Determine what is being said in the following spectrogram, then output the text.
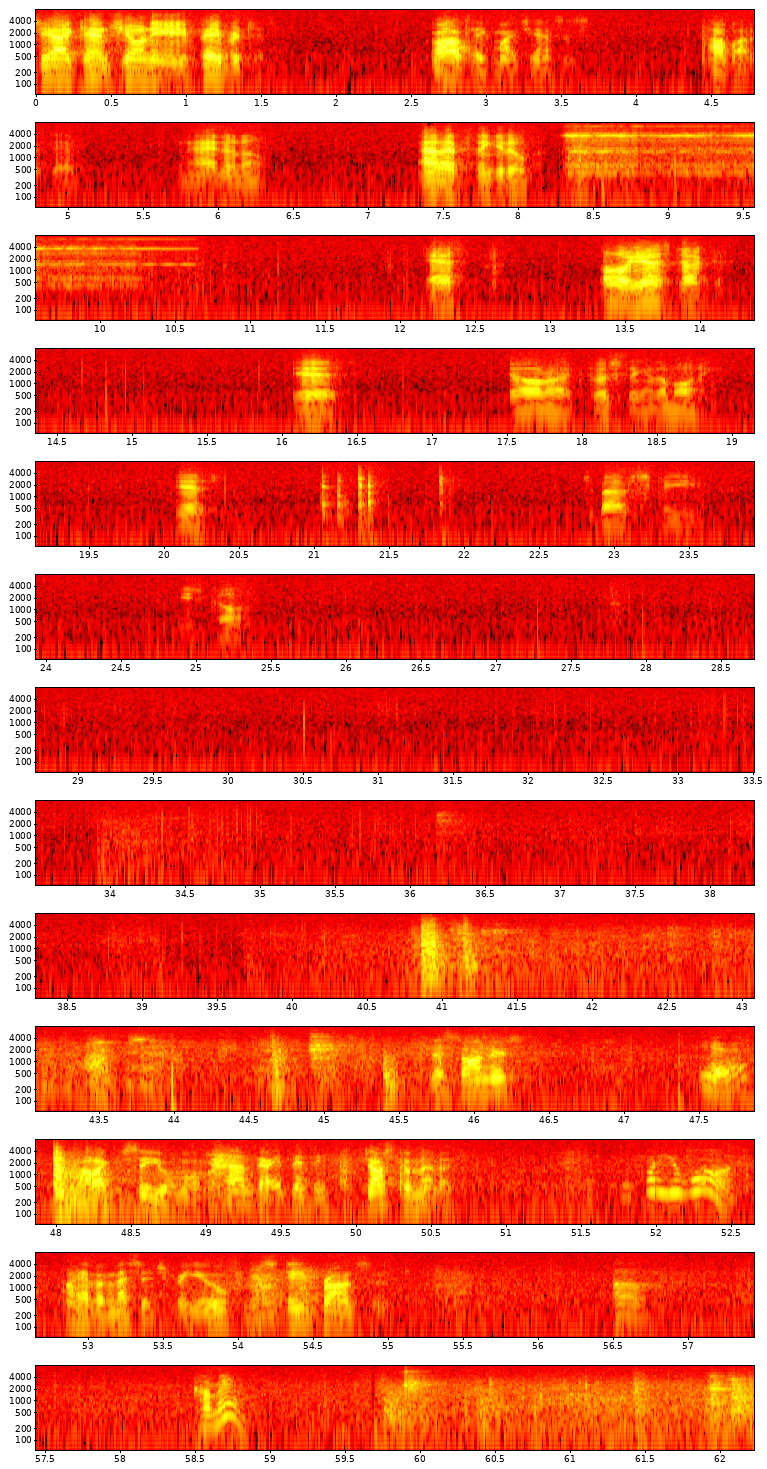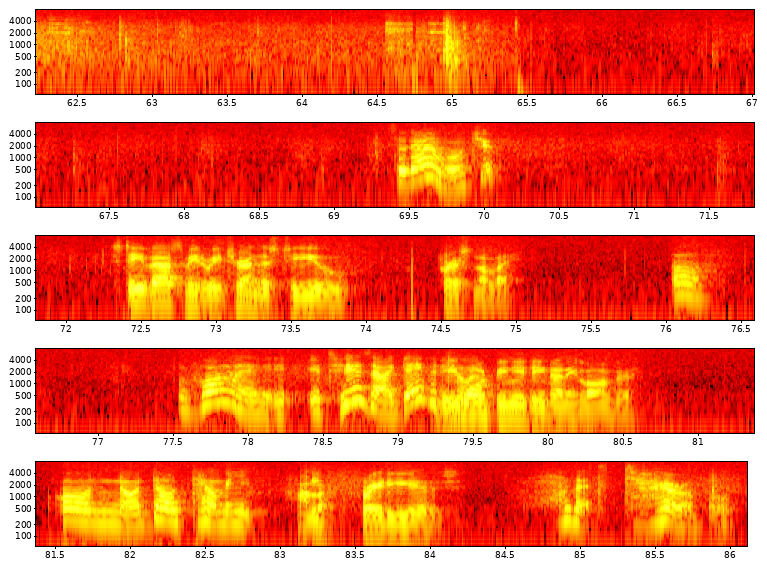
See, I can't show any favoritism. I'll take my chances. How about it, Dad? I don't know. I'll have to think it over. Yes? Oh, yes, Doctor. Yes. Yeah, all right. First thing in the morning. Yes. It's about Steve. He's gone. Saunders, Yes? I'd like to see you a moment. I'm very busy. Just a minute. What do you want? I have a message for you from Steve Bronson. Oh. Come in. Sit down, won't you? Steve asked me to return this to you, personally. Oh. Why? It's his. I gave it He to him. He won't be needing it any longer. Oh, no, don't tell me. I'm afraid he is. Oh, that's terrible.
